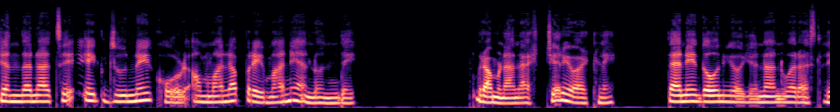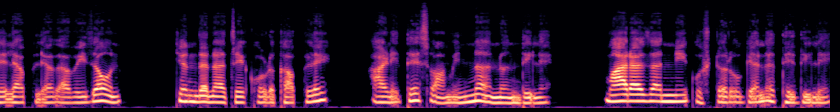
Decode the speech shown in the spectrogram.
चंदनाचे एक जुने खोड आम्हाला प्रेमाने आणून दे. ब्राह्मणाला आश्चर्य वाटले. त्याने दोन योजनांवर असलेल्या आपल्या गावी जाऊन चंदनाचे खोड कापले आणि ते स्वामींना आणून दिले. महाराजांनी कुष्ठरोग्याला ते दिले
